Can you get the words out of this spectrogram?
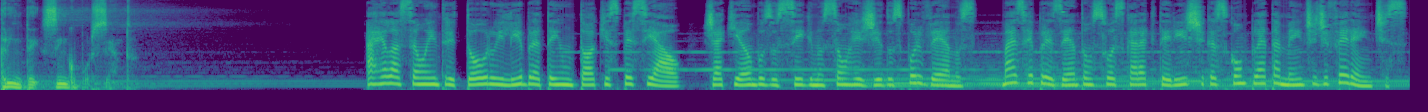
35%. A relação entre Touro e Libra tem um toque especial, já que ambos os signos são regidos por Vênus, mas representam suas características completamente diferentes.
